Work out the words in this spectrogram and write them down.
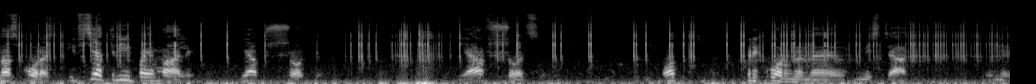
на скорость. И все три поймали. Я в шоке. Я в шоці. От прикормлене в місцях у них.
